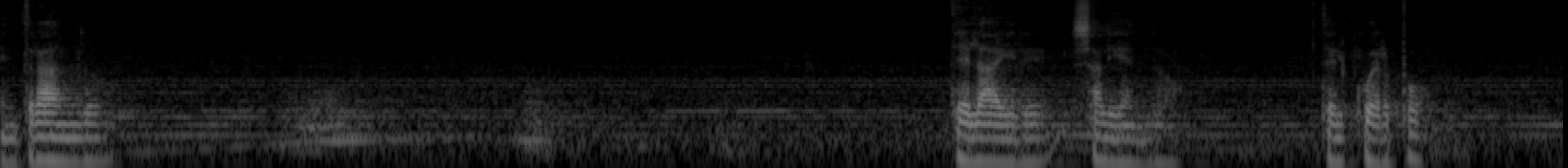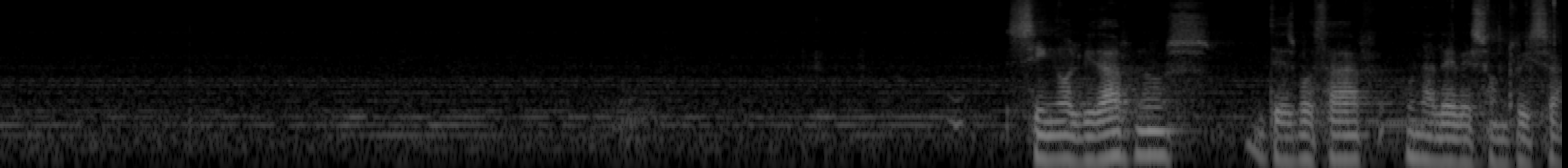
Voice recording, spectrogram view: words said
entrando. del aire saliendo del cuerpo. sin olvidarnos de esbozar una leve sonrisa.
